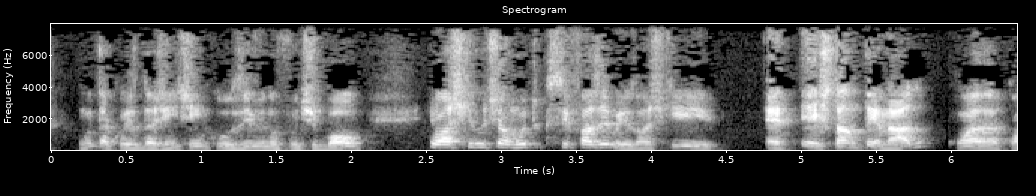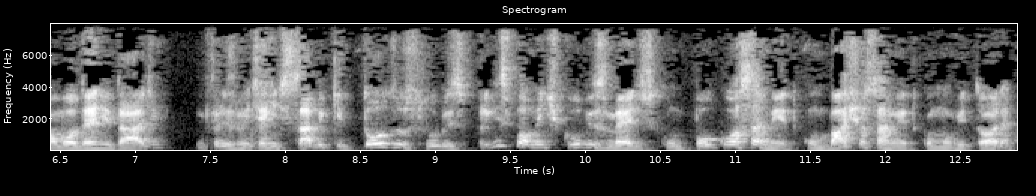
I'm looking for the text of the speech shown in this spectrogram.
muita coisa da gente, inclusive no futebol. Eu acho que não tinha muito o que se fazer mesmo. Acho que é, é estar antenado com a, com a modernidade. Infelizmente a gente sabe que todos os clubes, principalmente clubes médios com pouco orçamento, com baixo orçamento como o Vitória,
